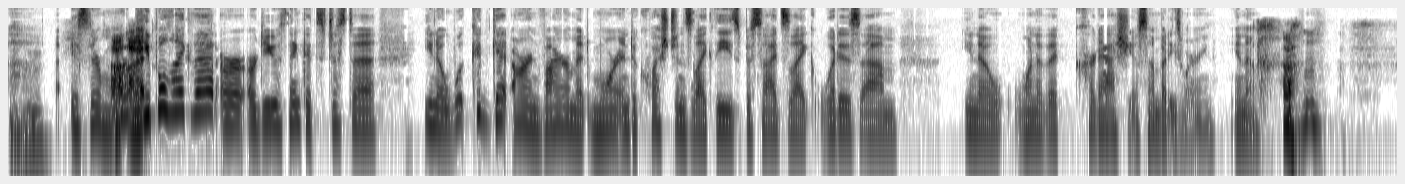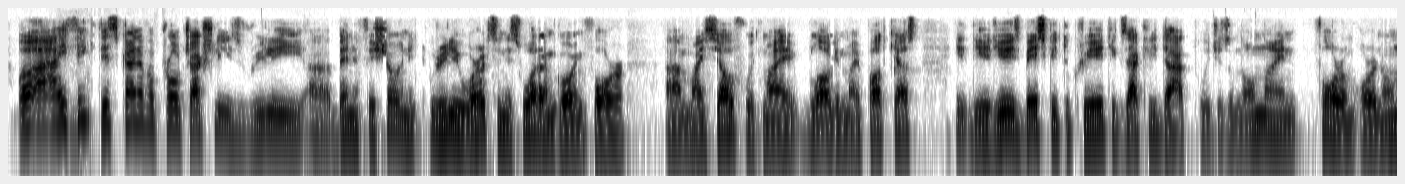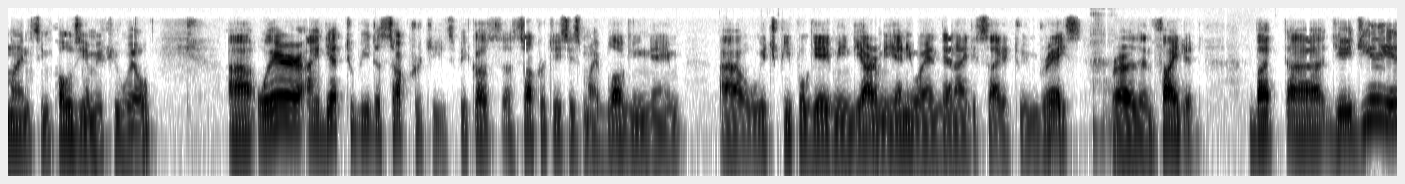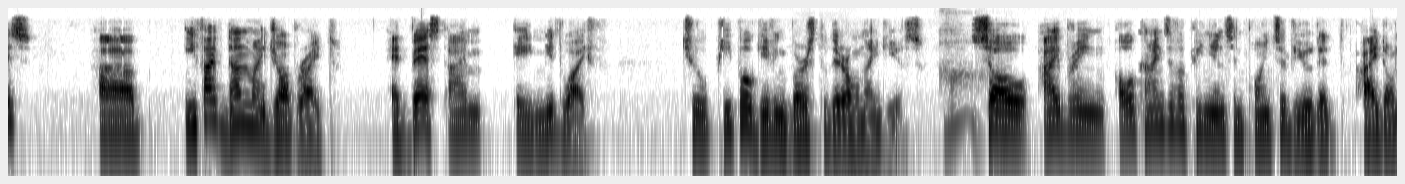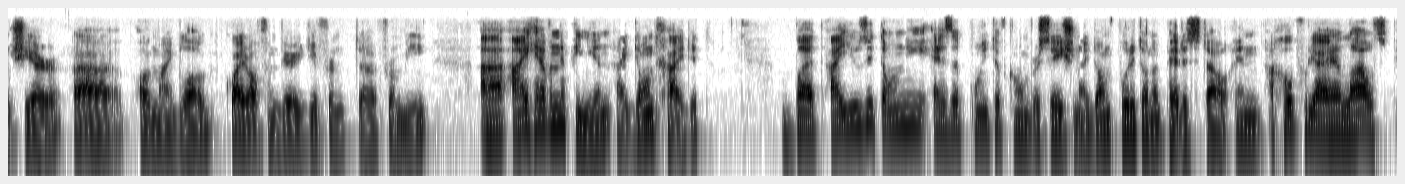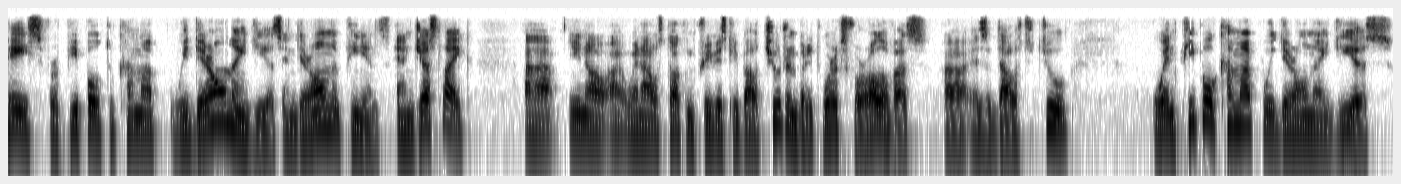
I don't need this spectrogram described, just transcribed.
uh, mm-hmm. is there more I, people like that? Or, or do you think it's just a, you know, what could get our environment more into questions like these besides like what is, um, you know, one of the Kardashian somebody's wearing, you know? well, I think this kind of approach actually is really uh, beneficial and it really works, and it's what I'm going for uh, myself with my blog and my podcast. The idea is basically to create exactly that, which is an online forum or an online symposium, if you will, uh, where I get to be the Socrates because uh, Socrates is my blogging name, uh, which people gave me in the army anyway, and then I decided to embrace uh-huh. rather than fight it. But uh, the idea is uh, if I've done my job right, at best, I'm a midwife to people giving birth to their own ideas. Oh. So I bring all kinds of opinions and points of view that I don't share uh, on my blog, quite often very different uh, from me. Uh, I have an opinion, I don't hide it, but I use it only as a point of conversation. I don't put it on a pedestal. And hopefully, I allow space for people to come up with their own ideas and their own opinions. And just like uh, you know, uh, when I was talking previously about children, but it works for all of us uh, as adults too. When people come up with their own ideas,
